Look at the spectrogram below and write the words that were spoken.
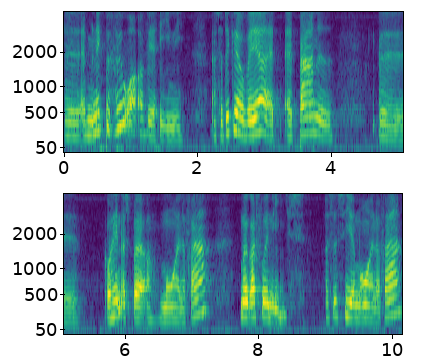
Øh, at man ikke behøver at være enige. Altså det kan jo være, at, at barnet øh, går hen og spørger mor eller far, må jeg godt få en is? Og så siger mor eller far,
